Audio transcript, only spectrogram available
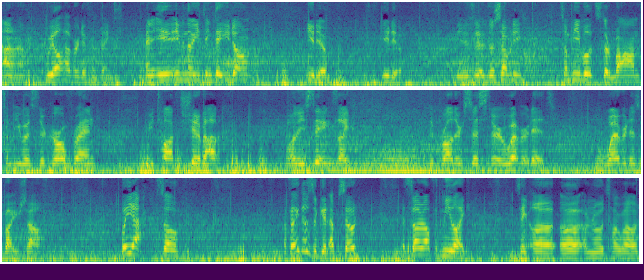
I don't know We all have our different things, and even though you think that you don't, you do, you do. There's, somebody, some people it's their mom, some people it's their girlfriend. You talk shit about one of these things like the brother, sister, whoever it is, whatever it is about yourself. But yeah, so I feel like this was a good episode. It started off with me like saying, uh, uh, I don't know what to talk about.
